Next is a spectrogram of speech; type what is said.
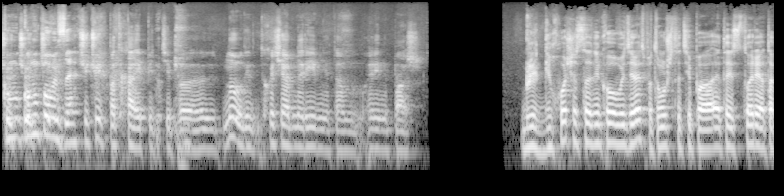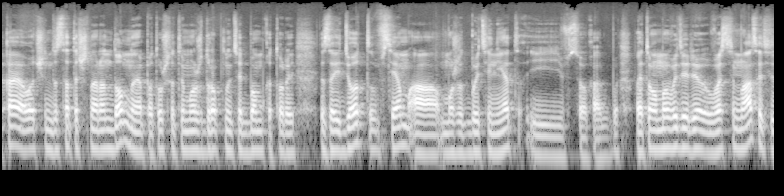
Кому- чуть-чуть- кому повезе. Чуть-чуть підхайпить, типу, ну, хоча б на рівні там Аліни Паш. Блин, не хочется никого выделять, потому что, типа, эта история такая очень достаточно рандомная, потому что ты можешь дропнуть альбом, который зайдет всем, а может быть и нет, и все как бы. Поэтому мы выделили 18, и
